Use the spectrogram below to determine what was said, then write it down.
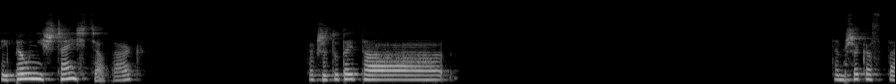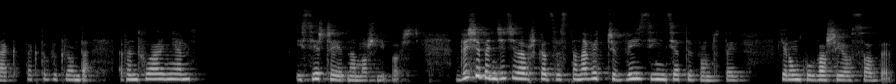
tej pełni szczęścia, tak? Także tutaj ta, ten przekaz tak, tak to wygląda. Ewentualnie jest jeszcze jedna możliwość. Wy się będziecie na przykład zastanawiać, czy wyjść z inicjatywą tutaj w kierunku waszej osoby,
